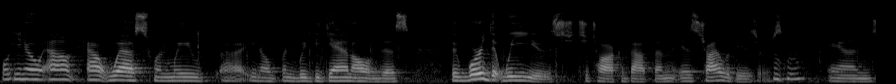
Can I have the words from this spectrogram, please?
Well, you know, out out west, when we, uh, you know, when we began all of this, the word that we used to talk about them is child abusers. Mm-hmm. And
